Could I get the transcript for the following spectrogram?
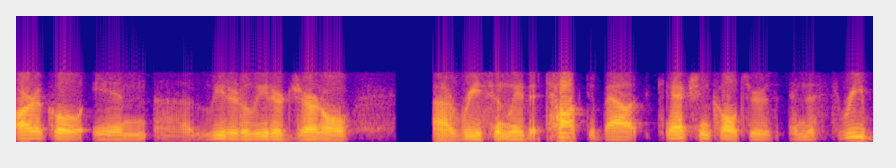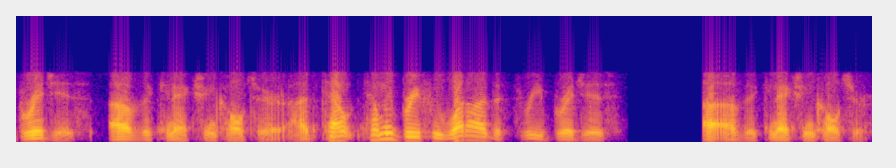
article in uh, Leader to Leader Journal uh, recently that talked about connection cultures and the three bridges of the connection culture. Uh, tell, tell me briefly, what are the three bridges uh, of the connection culture?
